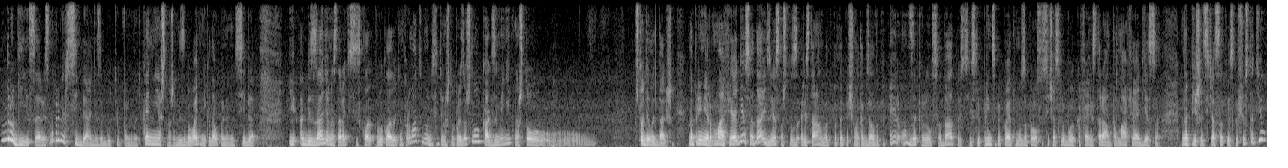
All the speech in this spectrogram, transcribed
другие сервисы, например, себя не забудьте упомянуть. Конечно же, не забывайте никогда упомянуть себя. И обязательно старайтесь выкладывать информацию, ну, действительно, что произошло, как заменить, на что, что делать дальше. Например, «Мафия Одесса», да, известно, что ресторан, вот почему я так взял этот пример, он закрылся, да, то есть если, в принципе, по этому запросу сейчас любой кафе, ресторан, там, «Мафия Одесса» напишет сейчас соответствующую статью,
